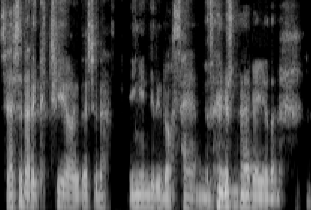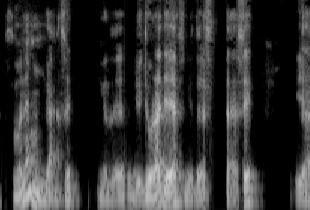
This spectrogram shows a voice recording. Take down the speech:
saya sih dari kecil itu sudah ingin jadi dosen gitu misalnya kayak gitu sebenarnya enggak sih gitu ya. Jujur aja ya gitu ya. Saya sih ya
